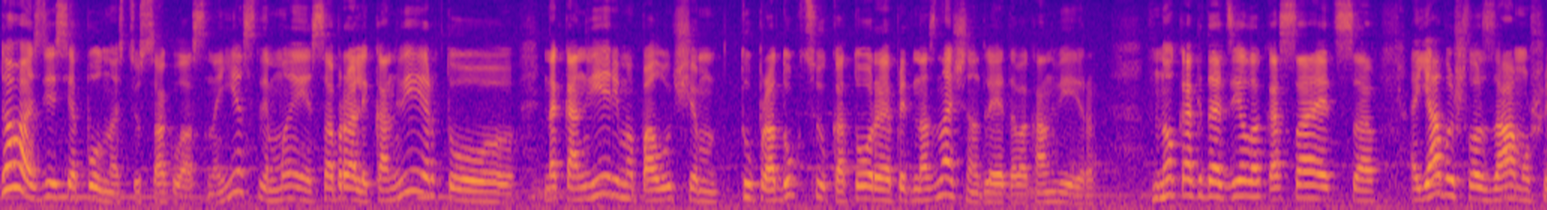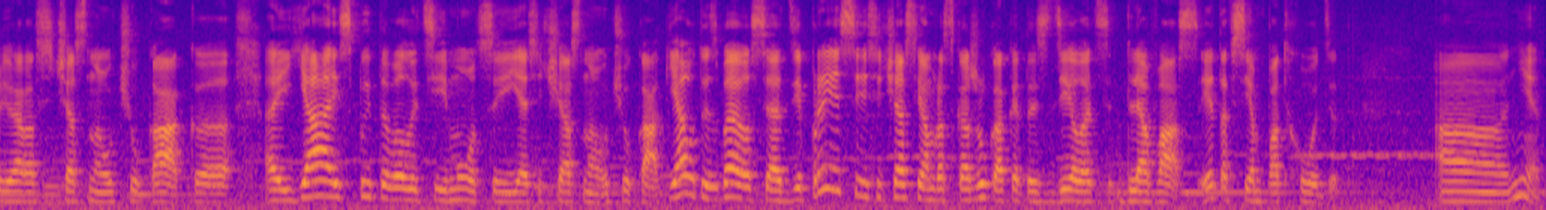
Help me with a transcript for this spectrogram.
да, здесь я полностью согласна. Если мы собрали конвейер, то на конвейере мы получим ту продукцию, которая предназначена для этого конвейера. Но когда дело касается, я вышла замуж, и я вас сейчас научу как, э, я испытывал эти эмоции, я сейчас научу как, я вот избавился от депрессии, сейчас я вам расскажу, как это сделать для вас, это всем подходит. А, нет,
